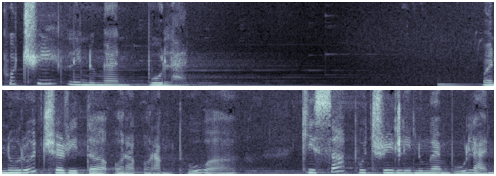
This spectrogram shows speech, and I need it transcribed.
Putri Lindungan Bulan Menurut cerita orang-orang tua, kisah Putri Lindungan Bulan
